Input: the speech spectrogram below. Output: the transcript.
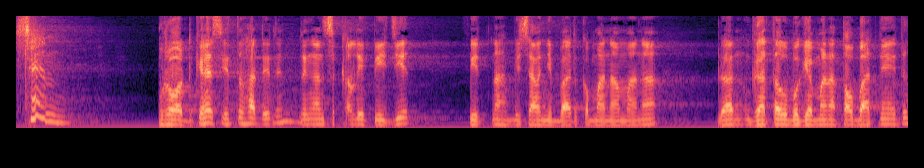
Sen broadcast itu hadirin dengan sekali pijit fitnah bisa nyebar ke mana-mana dan nggak tahu bagaimana tobatnya itu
